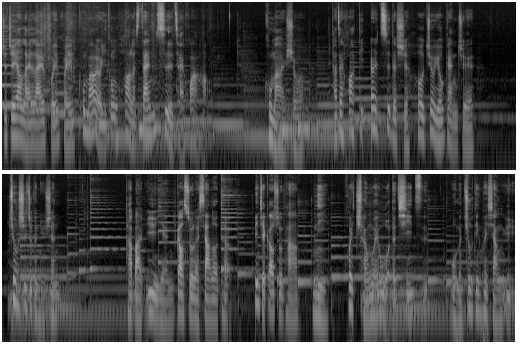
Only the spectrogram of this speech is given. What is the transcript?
就这样来来回回，库马尔一共画了三次才画好。库马尔说，他在画第二次的时候就有感觉。就是这个女生，她把预言告诉了夏洛特，并且告诉她：“你会成为我的妻子，我们注定会相遇。”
